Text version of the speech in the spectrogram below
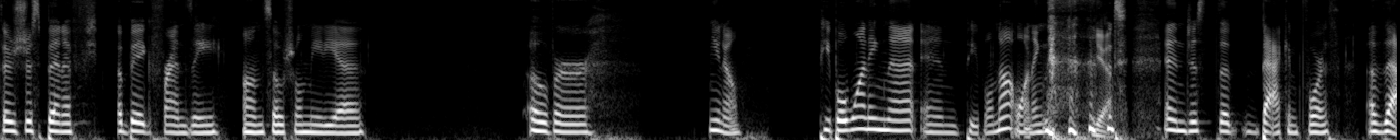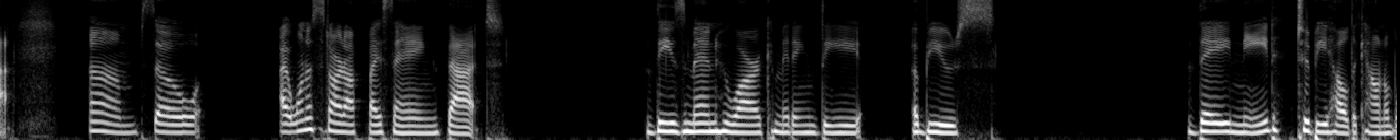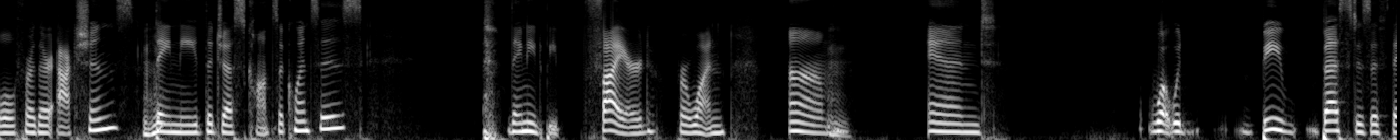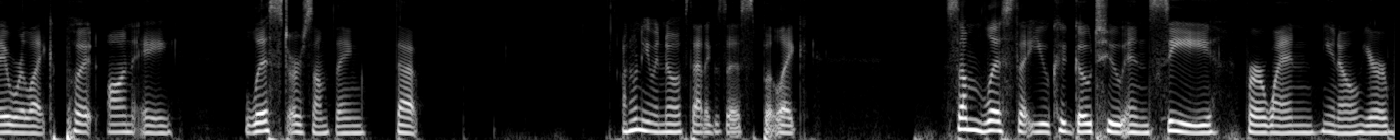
there's just been a, f- a big frenzy on social media over, you know, people wanting that and people not wanting that. Yeah. and just the back and forth of that. Um, so I want to start off by saying that these men who are committing the abuse they need to be held accountable for their actions. Mhm. They need the just consequences. they need to be fired for one. Um Mhm. and what would be best is if they were like put on a list or something that I don't even know if that exists, but like some list that you could go to and see for when, you know, you're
